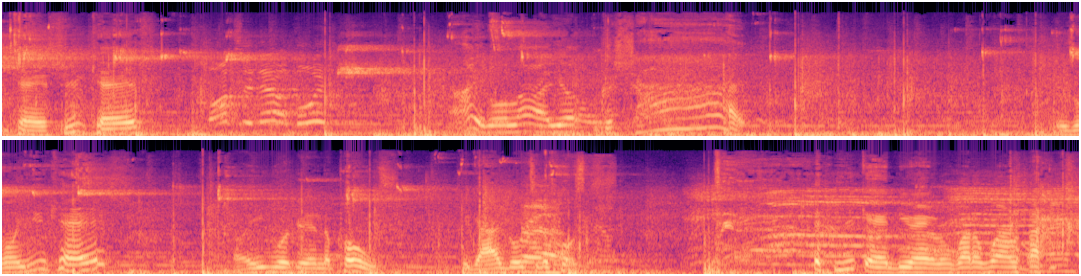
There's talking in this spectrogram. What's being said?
You can't shoot Cash. Box it now, boy. I ain't gonna lie, yo. Good shot. It's on you, Cash. Oh, he working in the post. He gotta go to the post. you can't do that on one on one, right?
